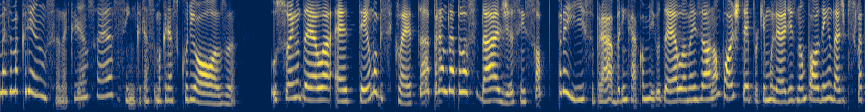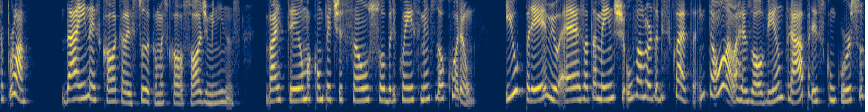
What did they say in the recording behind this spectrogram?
mas é uma criança, né? Criança é assim, criança, uma criança curiosa. O sonho dela é ter uma bicicleta para andar pela cidade, assim, só para isso, para brincar com o amigo dela, mas ela não pode ter, porque mulheres não podem andar de bicicleta por lá. Daí, na escola que ela estuda, que é uma escola só de meninas, vai ter uma competição sobre conhecimentos do Alcorão. E o prêmio é exatamente o valor da bicicleta. Então, ela resolve entrar para esse concurso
